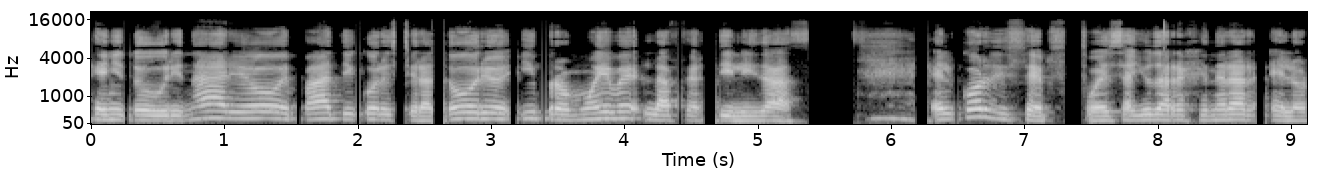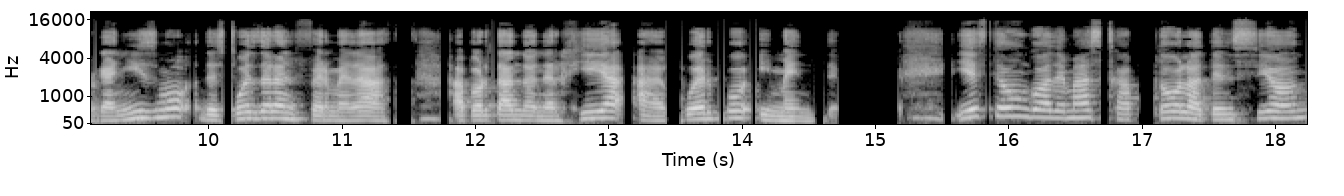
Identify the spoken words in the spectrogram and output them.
genitourinario, hepático, respiratorio y promueve la fertilidad. El cordyceps pues ayuda a regenerar el organismo después de la enfermedad, aportando energía al cuerpo y mente. Y este hongo además captó la atención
